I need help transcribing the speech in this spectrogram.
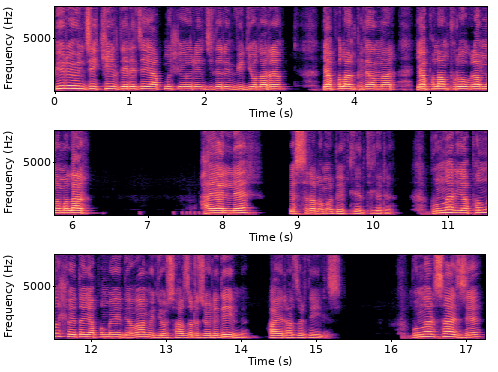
bir önceki yıl derece yapmış öğrencilerin videoları, yapılan planlar, yapılan programlamalar, hayaller ve sıralama beklentileri. Bunlar yapılmış ve de yapılmaya devam ediyorsa hazırız öyle değil mi? Hayır hazır değiliz. Bunlar sadece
